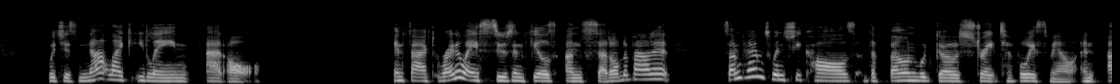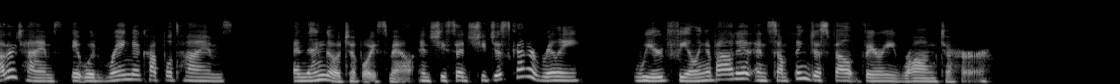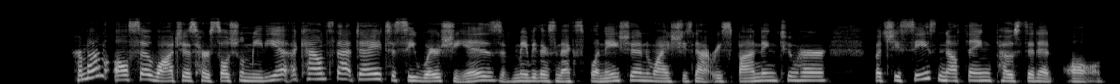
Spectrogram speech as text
which is not like Elaine at all. In fact, right away, Susan feels unsettled about it. Sometimes when she calls, the phone would go straight to voicemail, and other times it would ring a couple times and then go to voicemail. And she said she just got a really weird feeling about it, and something just felt very wrong to her. Her mom also watches her social media accounts that day to see where she is, if maybe there's an explanation why she's not responding to her, but she sees nothing posted at all.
